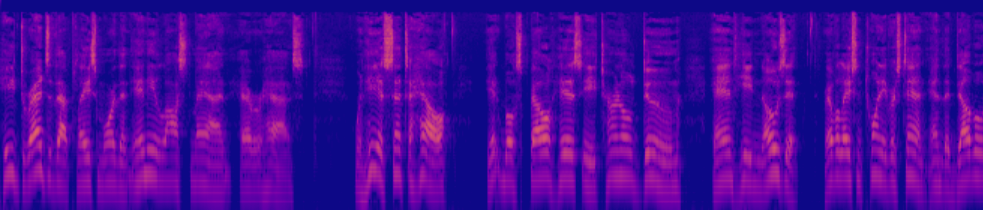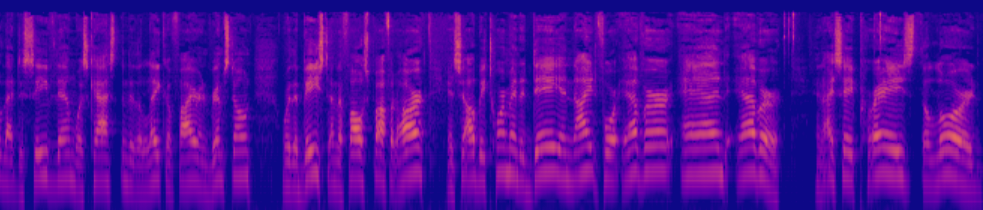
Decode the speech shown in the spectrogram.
He dreads that place more than any lost man ever has. When he is sent to hell, it will spell his eternal doom, and he knows it. Revelation 20, verse 10 And the devil that deceived them was cast into the lake of fire and brimstone, where the beast and the false prophet are, and shall be tormented day and night forever and ever. And I say, Praise the Lord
